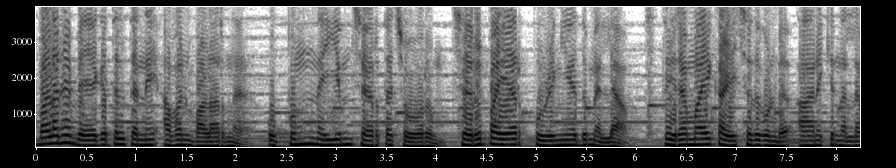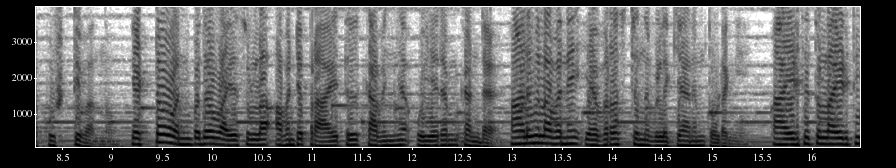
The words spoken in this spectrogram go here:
വളരെ വേഗത്തിൽ തന്നെ അവൻ വളർന്ന് ഉപ്പും നെയ്യും ചേർത്ത ചോറും ചെറുപയർ പുഴുങ്ങിയതുമെല്ലാം സ്ഥിരമായി കഴിച്ചതുകൊണ്ട് ആനയ്ക്ക് നല്ല പുഷ്ടി വന്നു. എട്ടോ ഒൻപതോ വയസ്സുള്ള അവന്റെ പ്രായത്തിൽ കവിഞ്ഞ ഉയരം കണ്ട് ആളുകൾ അവനെ എവറസ്റ്റ് എന്ന് വിളിക്കാനും തുടങ്ങി. ആയിരത്തി തൊള്ളായിരത്തി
